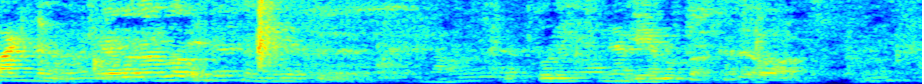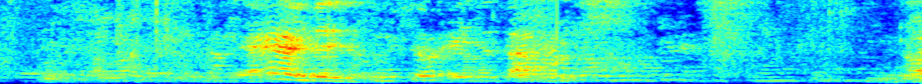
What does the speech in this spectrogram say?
লাগবে না ক্যামেরা এই যে, তুমি তো এই যে তার না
